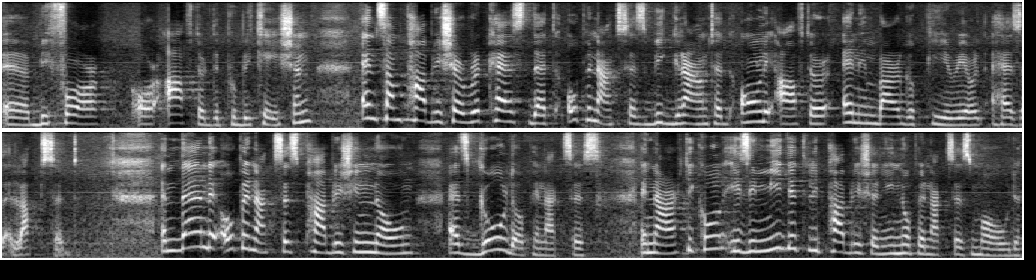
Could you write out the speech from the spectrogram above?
uh, before or after the publication. And some publisher request that open access be granted only after an embargo period has elapsed. And then the open access publishing known as gold open access. An article is immediately published in open access mode.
